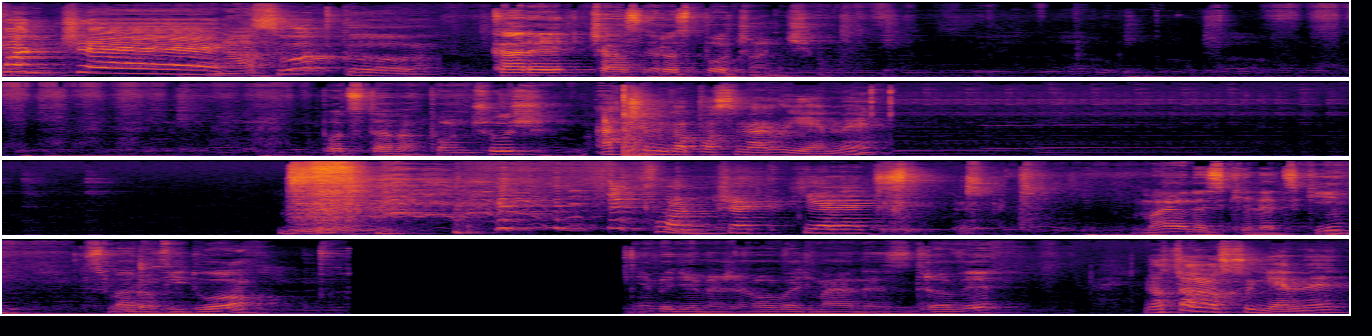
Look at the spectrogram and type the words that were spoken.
Pączek! Na słodko. Karę czas rozpocząć. Podstawa ponczuś, A czym go posmarujemy? Pączek, kielec. majonez kielecki, smarowidło. Nie będziemy żałować, majonez zdrowy. No to losujemy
